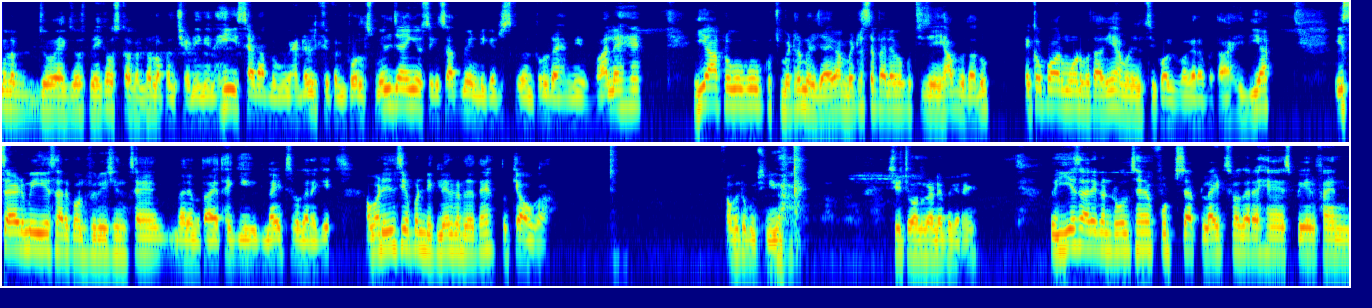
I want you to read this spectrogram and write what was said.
मतलब जो एग्जॉस्ट ब्रेक है, उसका कंट्रोल अपन छेड़ेंगे नहीं। इस साइड आप लोगों को हेडल के कंट्रोल्स मिल जाएँगे, उसी के साथ में इंडिकेटर्स के कंट्रोल रहने वाले हैं। ये आप लोगों को कुछ मीटर मिल जाएगा। मीटर से पहले मैं कुछ चीज़ें यहाँ बता दूँ। एको पावर मोड बता दिया एमरजेंसी कॉल वगैरह बता ही दिया। इस साइड में ये सारे कॉन्फ़िगरेशन हैं। मैंने बताया था कि लाइट्स वगैरह की। एमरजेंसी अपन डिक्लेयर कर देते हैं तो क्या होगा? अभी तो कुछ नहीं होगा। स्विच ऑन करने पर करेंगे। तो ये सारे कंट्रोल्स हैं फुट स्टेप लाइट्स वगैरह हैं स्पेयर फ़ैन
